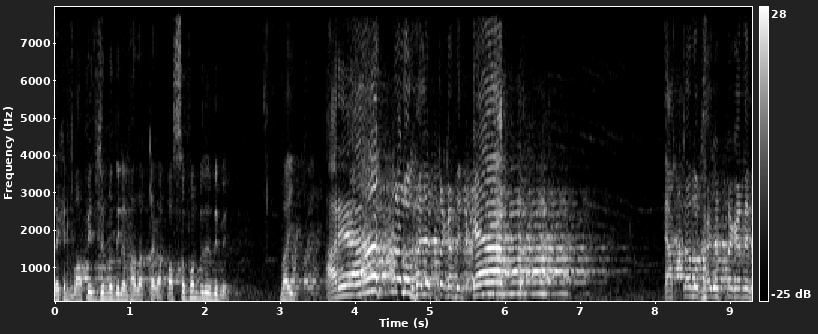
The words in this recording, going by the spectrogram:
দেখেন বাপের জন্য দিলেন হাজার টাকা পাঁচশো ফোন পেতে দিবে। ভাই। আরে একটা লোক হাজার টাকা দেন, একটা। একটা লোক হাজার টাকা দেন,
